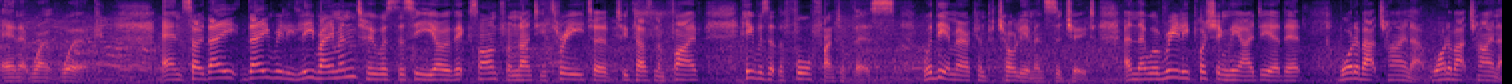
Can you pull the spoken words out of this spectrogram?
and it won't work. And so they, they really, Lee Raymond, who was the CEO of Exxon from 93 to 2005, he was at the forefront of this with the American Petroleum Institute. And they were really pushing the idea that, what about China? What about China?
